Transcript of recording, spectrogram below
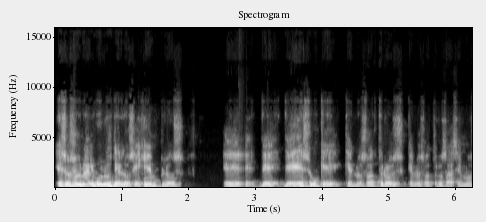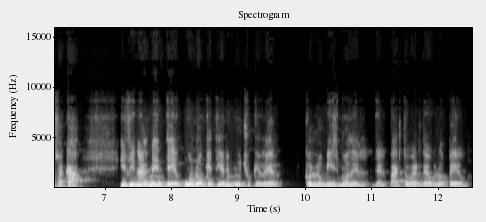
Esos son algunos de los ejemplos eh, de, eso que, nosotros, que nosotros hacemos acá. Y finalmente, uno que tiene mucho que ver con lo mismo del, del Pacto Verde Europeo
